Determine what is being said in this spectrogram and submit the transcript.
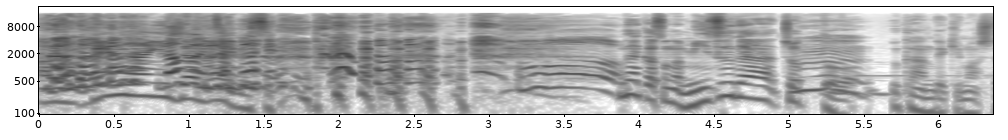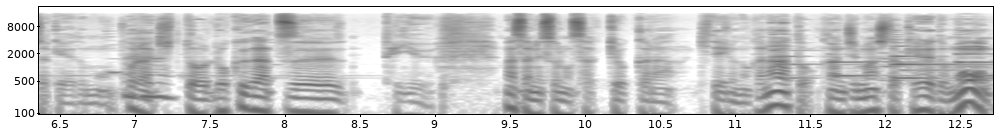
あの恋愛じゃないです。おおなんかその水がちょっとうん。浮かんできましたけれども、これはきっと6月っていうまさにその作曲から来ているのかなと感じましたけれども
